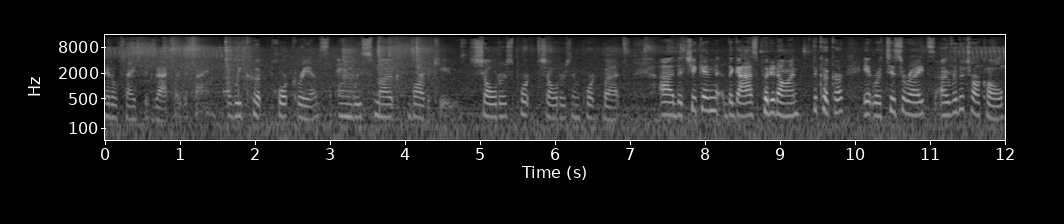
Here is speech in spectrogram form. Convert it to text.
it'll taste exactly the same. Uh, we cook pork ribs and we smoke barbecues, shoulders, pork shoulders, and pork butts. Uh, the chicken, the guys put it on the cooker. It rotisserates over the charcoal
